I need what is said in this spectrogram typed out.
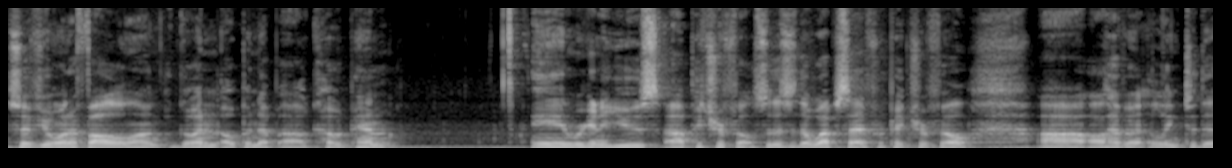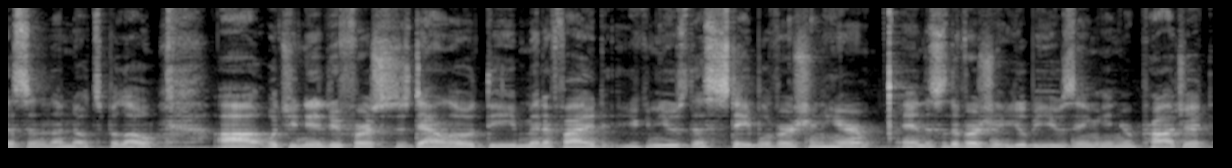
So if you want to follow along, go ahead and open up a CodePen and we're going to use uh, Picturefill. So this is the website for Picturefill. Uh, I'll have a link to this in the notes below. Uh, what you need to do first is download the minified. You can use the stable version here, and this is the version you'll be using in your project.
